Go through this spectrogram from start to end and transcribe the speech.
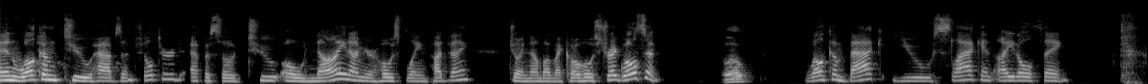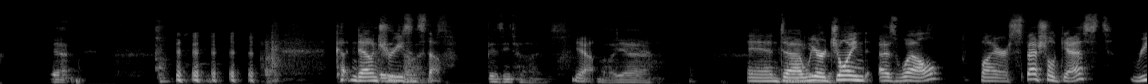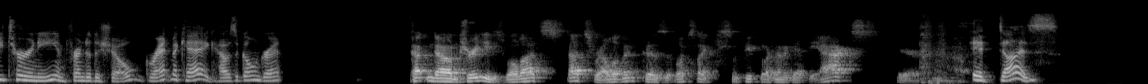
And welcome to Habs Unfiltered, episode 209. I'm your host, Blaine Pudvang, joined now by my co host, Treg Wilson. Hello. Welcome back, you slack and idle thing. Yeah. Cutting down Busy trees and stuff. Busy times. Yeah. Oh yeah. And uh, we are joined as well by our special guest, returnee and friend of the show, Grant McCagg. How's it going, Grant? Cutting down trees. Well, that's that's relevant because it looks like some people are going to get the axe here. It does.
